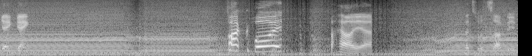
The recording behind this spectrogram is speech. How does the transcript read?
Gang, gang. Fuck, boy! Oh, hell yeah. That's what's up, baby.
